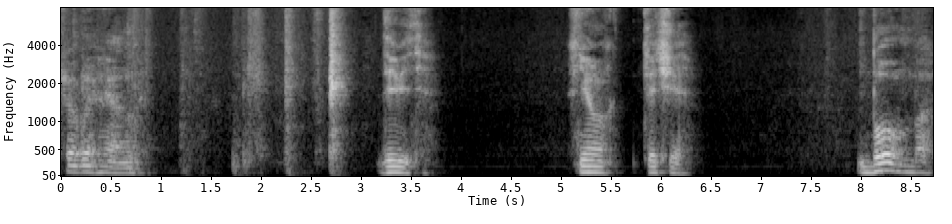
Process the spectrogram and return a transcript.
щоб ви глянули. Дивіться. З нього тече. Бомба.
